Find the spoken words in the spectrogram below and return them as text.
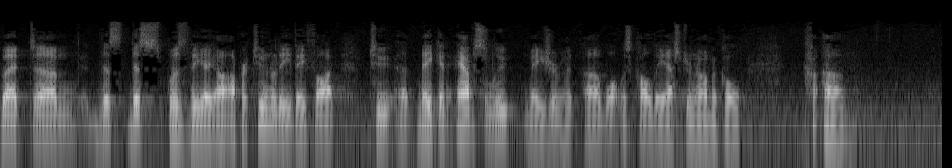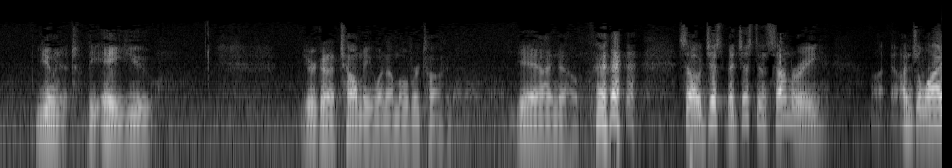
But um, this, this was the uh, opportunity, they thought, to uh, make an absolute measurement of what was called the astronomical um, unit, the AU. You're going to tell me when I'm over time. Yeah, I know. so, just, but just in summary, uh, on July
